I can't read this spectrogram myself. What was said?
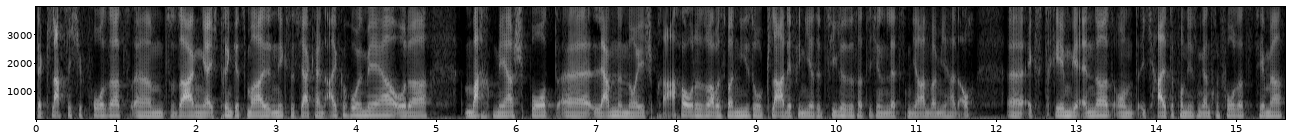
der klassische Vorsatz, ähm, zu sagen, ja, ich trinke jetzt mal nächstes Jahr keinen Alkohol mehr oder mach mehr Sport, äh, lerne eine neue Sprache oder so, aber es waren nie so klar definierte Ziele. Das hat sich in den letzten Jahren bei mir halt auch äh, extrem geändert und ich halte von diesem ganzen Vorsatzthema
